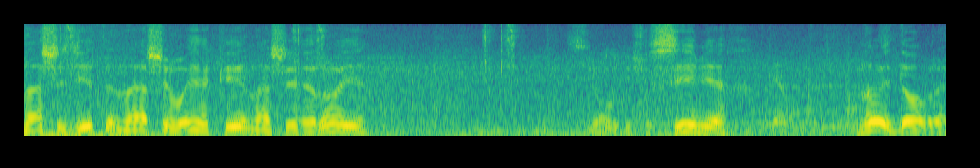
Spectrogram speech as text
Наші діти, наші вояки, наші герої. В сім'ях. Ну і добре.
